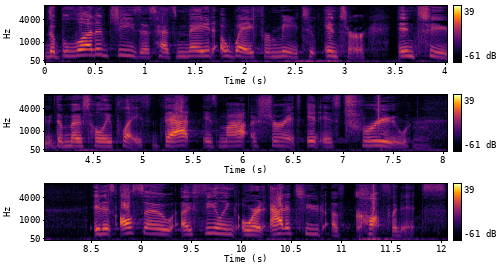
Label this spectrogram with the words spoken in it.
The blood of Jesus has made a way for me to enter into the most holy place. That is my assurance. It is true. Hmm. It is also a feeling or an attitude of confidence.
